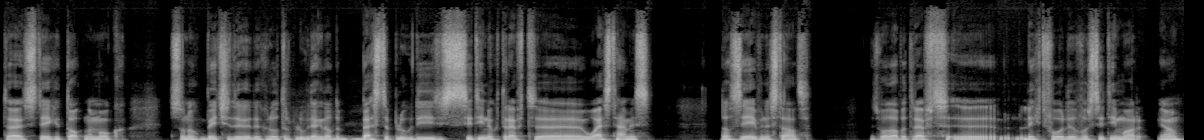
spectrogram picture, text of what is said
thuis tegen Tottenham ook. Dat is dan nog een beetje de, de grotere ploeg. Ik denk dat de beste ploeg die City nog treft eh, West Ham is. Dat zevende staat. Dus wat dat betreft eh, ligt voordeel voor City, maar ja...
